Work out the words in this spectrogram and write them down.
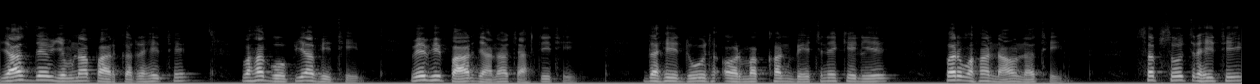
व्यासदेव यमुना पार कर रहे थे। वहाँ गोपियाँ भी थी। वे भी पार जाना चाहती थी। दही, दूध और मक्खन बेचने के लिए, पर वहाँ नाव न थी। सब सोच रही थी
